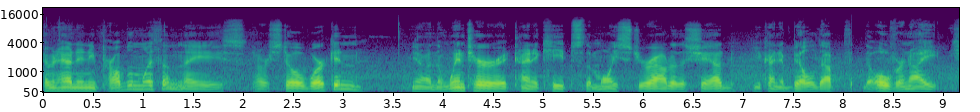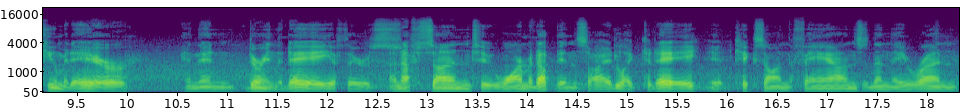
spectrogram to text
Haven't had any problem with them. They are still working. You know, in the winter, it kind of keeps the moisture out of the shed. You kind of build up the overnight humid air and then during the day, if there's enough sun to warm it up inside, like today, it kicks on the fans and then they run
